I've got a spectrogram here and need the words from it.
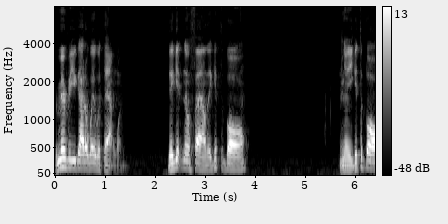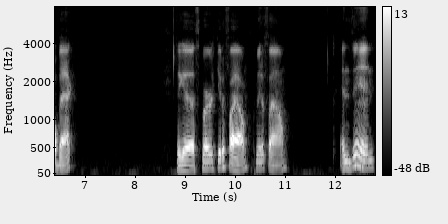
remember you got away with that one. They get no foul. They get the ball. Know, you get the ball back. The uh, Spurs get a foul, commit a foul. And then,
